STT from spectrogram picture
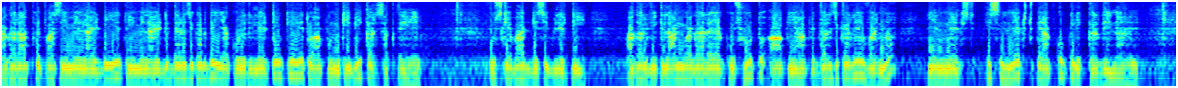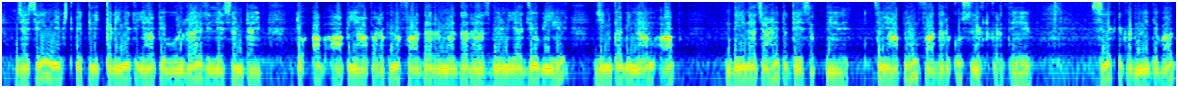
अगर आपके पास ईमेल आईडी है तो ईमेल आईडी दर्ज कर दें, या कोई रिलेटिव की है तो आप उनकी भी कर सकते हैं। उसके बाद डिसेबिलिटी अगर विकलांग वगैरह या कुछ हो तो आप यहाँ पे दर्ज कर रहे हैं वरना ये नेक्स्ट इस नेक्स्ट पे आपको क्लिक कर देना है। जैसे ही नेक्स्ट पे क्लिक करेंगे तो यहाँ पे बोल रहा है रिलेशन टाइप तो अब आप यहाँ पर अपना फादर मदर हस्बैंड या जो भी है, जिनका भी नाम आप देना चाहें तो दे सकते हैं। तो यहाँ पे हम फादर को सिलेक्ट करते हैं। सिलेक्ट करने के बाद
